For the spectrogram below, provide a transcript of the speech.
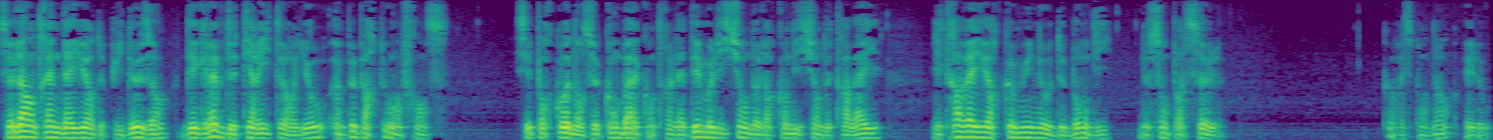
Cela entraîne d'ailleurs depuis deux ans des grèves de territoriaux un peu partout en France. C'est pourquoi dans ce combat contre la démolition de leurs conditions de travail, les travailleurs communaux de Bondy ne sont pas seuls. Correspondant Hello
